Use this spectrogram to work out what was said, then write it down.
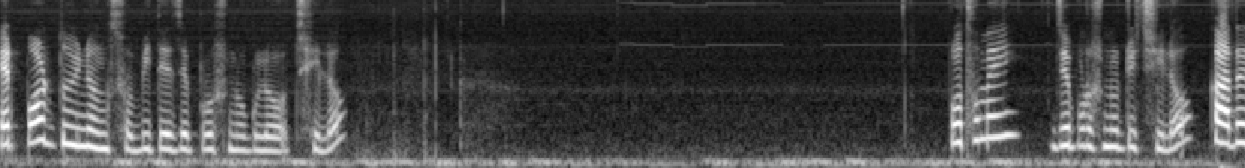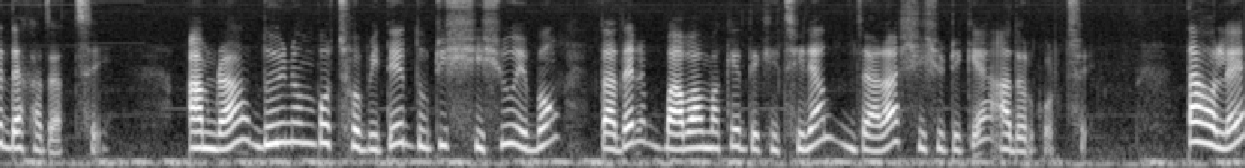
এরপর দুই নং ছবিতে যে প্রশ্নগুলো ছিল, প্রথমেই যে প্রশ্নটি ছিল, কাদের দেখা যাচ্ছে? আমরা দুই নম্বর ছবিতে দুটি শিশু এবং তাদের বাবা মাকে দেখেছিলাম যারা শিশুটিকে আদর করছে। তাহলে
